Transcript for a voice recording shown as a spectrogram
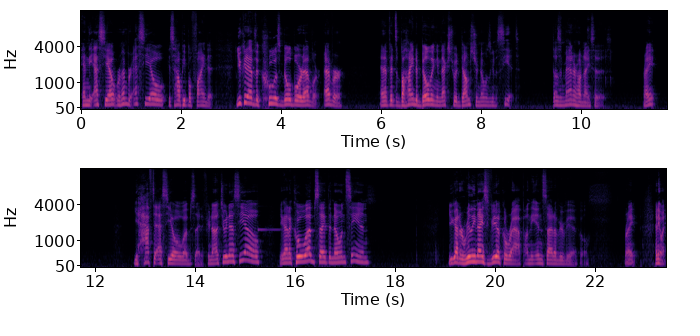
and the SEO, remember SEO is how people find it. You could have the coolest billboard ever, ever. And if it's behind a building and next to a dumpster, no one's going to see it. Doesn't matter how nice it is, right? You have to SEO a website. If you're not doing SEO, you got a cool website that no one's seeing. You got a really nice vehicle wrap on the inside of your vehicle, right? Anyway,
